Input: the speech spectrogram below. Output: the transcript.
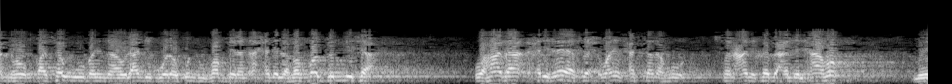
أنه قال سووا بين أولادكم ولو كنتم فضلا أحدا لفضلت النساء. وهذا الحديث لا يصح وإن حسنه الصنعاني تبعا للحافظ من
